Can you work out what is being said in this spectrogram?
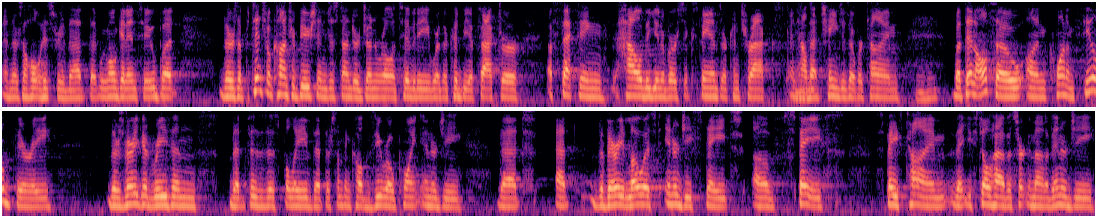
and there's a whole history of that that we won't get into, but there's a potential contribution just under general relativity where there could be a factor affecting how the universe expands or contracts and mm-hmm. how that changes over time. Mm-hmm. But then also on quantum field theory, there's very good reasons that physicists believe that there's something called zero point energy that at the very lowest energy state of space, space time, that you still have a certain amount of energy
